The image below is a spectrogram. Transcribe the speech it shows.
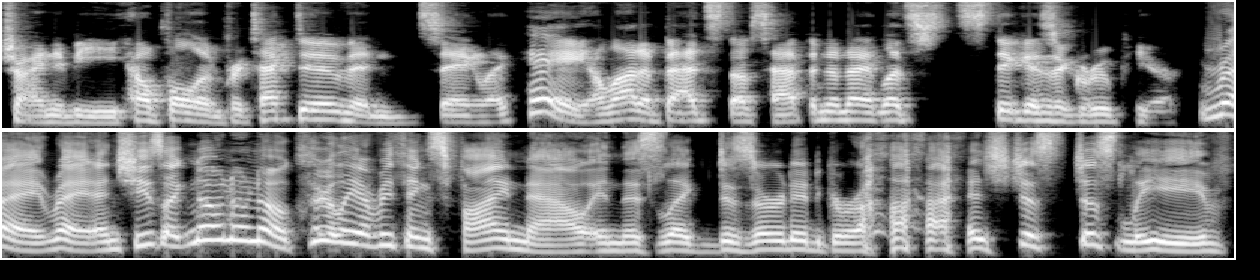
trying to be helpful and protective and saying like hey a lot of bad stuff's happened tonight let's stick as a group here Right, right. And she's like, no, no, no. Clearly everything's fine now in this like deserted garage. just just leave.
